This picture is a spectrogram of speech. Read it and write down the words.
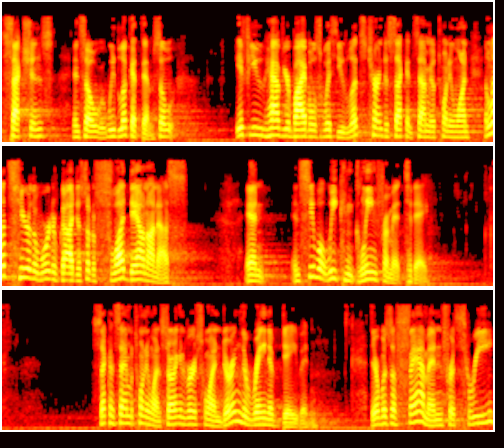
sections, and so we'd look at them. So if you have your Bibles with you, let's turn to 2 Samuel 21 and let's hear the Word of God just sort of flood down on us and, and see what we can glean from it today. 2 Samuel 21, starting in verse 1. During the reign of David, there was a famine for three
